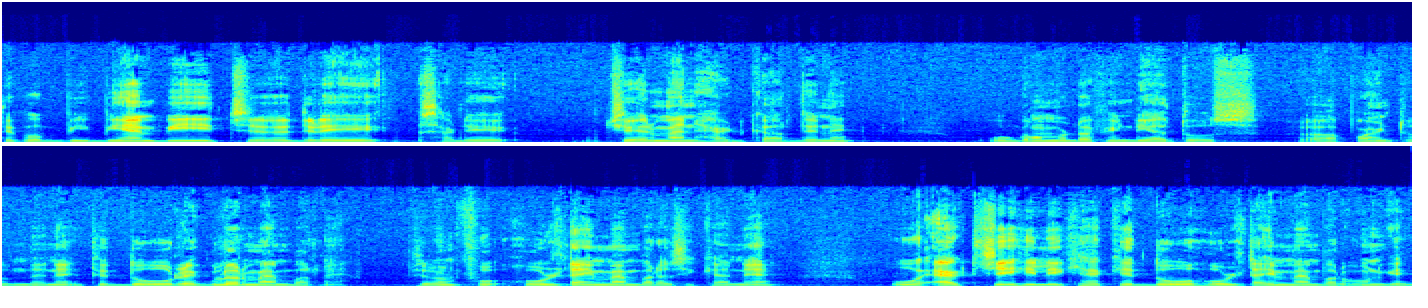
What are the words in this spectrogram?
ਦੇਖੋ ਬੀਬੀਐਮਬੀ ਚ ਜਿਹੜੇ ਸਾਡੇ ਚੇਅਰਮੈਨ ਹੈਡ ਕਰਦੇ ਨੇ, ਉਹ ਗਵਰਨਮੈਂਟ ਆਫ ਇੰਡੀਆ ਤੋਂ ਅਪਾਇੰਟ ਹੁੰਦੇ ਨੇ, ਤੇ ਦੋ ਰੈਗੂਲਰ ਮੈਂਬਰ ਨੇ ਜਿਹਨਾਂ ਨੂੰ ਹੋਲ ਟਾਈਮ ਮੈਂਬਰ ਅਸੀਂ ਕਹਿੰਦੇ ਆ। ਉਹ ਐਕਟ 'ਚ ਹੀ ਲਿਖਿਆ ਕਿ ਦੋ ਹੋਲ ਟਾਈਮ ਮੈਂਬਰ ਹੋਣਗੇ,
